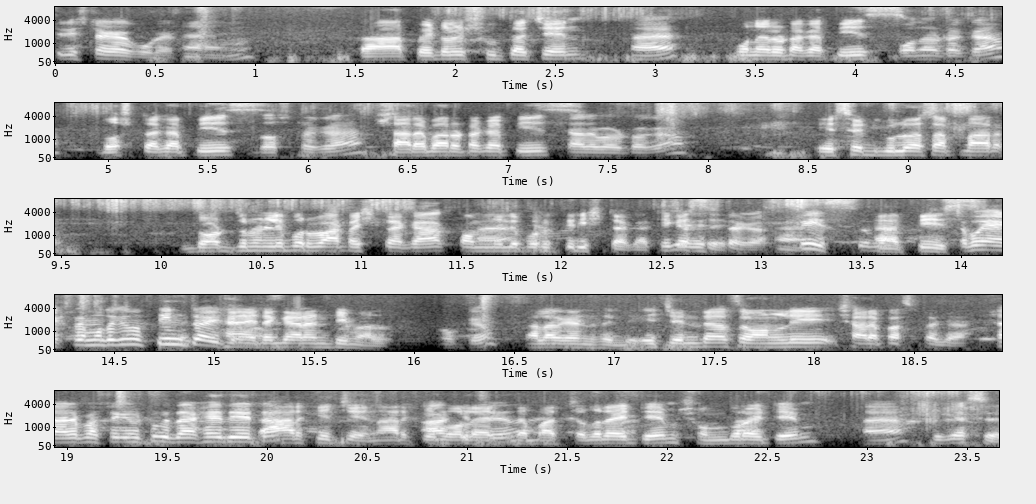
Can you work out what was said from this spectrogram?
তিরিশ টাকা করে। হ্যাঁ। তার পেট্রোলের সুতা চেন হ্যাঁ। পনেরো টাকা পিস পনেরো টাকা। দশ টাকা পিস দশ টাকা। সাড়ে বারো টাকা পিস সাড়ে বারো টাকা। এই সেটগুলো আছে আপনার দশজন নিলে পড়বে আঠাশ টাকা কম নিলে পড়বে তিরিশ টাকা ঠিক আছে? টাকা হ্যাঁ। পিস হ্যাঁ পিস এবং একটার মধ্যে কিন্তু তিনটা হ্যাঁ এটা গ্যারান্টি মাল। ওকে কালার গ্যারান্টি থাকবে। এই চেনটা আছে অনলি সাড়ে পাঁচ টাকা। সাড়ে পাঁচ টাকা একটু দেখাই দিই এটা। আর কে চেন আর কি বলে একটা বাচ্চাদের আইটেম সুন্দর আইটেম হ্যাঁ। ঠিক আছে?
